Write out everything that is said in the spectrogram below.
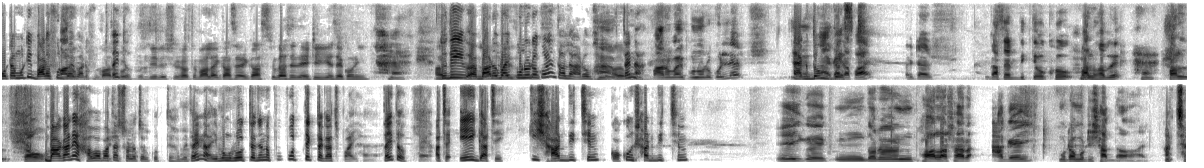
মোটামুটি বারো ফুট বাই বারো ফুট তাই তো? দিলে সব তো ভালোই। গাছে গাছ তো গাছে যে এটি গিয়েছে এখনই। হ্যাঁ। যদি বারো বাই পনেরো করেন তাহলে আরও ভালো তাই না? বারো বাই পনেরো করলে একদম জায়গাটা best। পায়। এটা গাছের দিক থেকেও খুব ভালো হবে। হ্যাঁ। ফলটাও বাগানে হাওয়া বাতাস চলাচল করতে হবে তাই না? এবং রোদটা যেন প্রত্যেকটা গাছ পায় হ্যাঁ। তাই তো? হ্যাঁ। আচ্ছা এই গাছে কি সার দিচ্ছেন? কখন সার দিচ্ছেন? এই ধরুন ফল আসার আগেই মোটামুটি সার দেওয়া হয়। আচ্ছা।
